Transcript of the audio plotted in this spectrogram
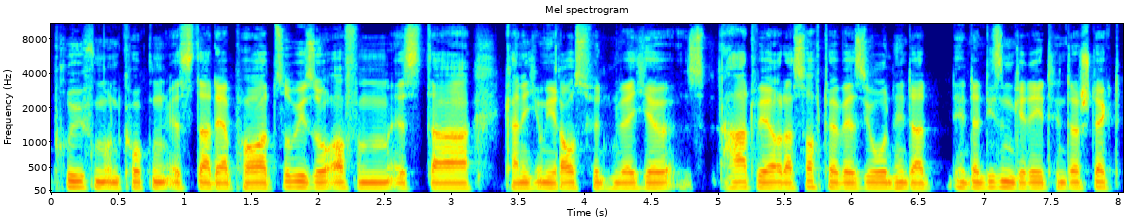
prüfen und gucken, ist da der Port sowieso offen, ist da, kann ich irgendwie rausfinden, welche Hardware- oder Softwareversion hinter, hinter diesem Gerät hintersteckt.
